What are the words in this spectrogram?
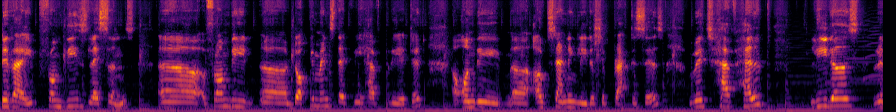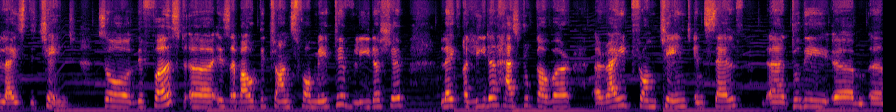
derived from these lessons uh, from the uh, documents that we have created on the uh, outstanding leadership practices which have helped leaders realize the change. So the first uh, is about the transformative leadership. Like a leader has to cover right from change in self uh, to the um, uh,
